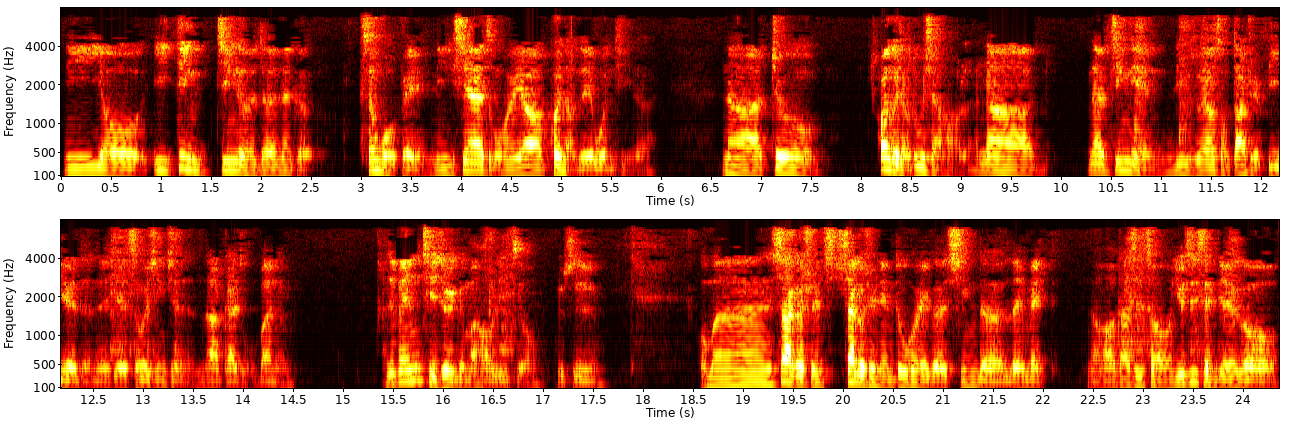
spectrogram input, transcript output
你有一定金额的那个生活费，你现在怎么会要困扰这些问题呢？那就换个角度想好了，那那今年，例如说要从大学毕业的那些社会新鲜人，那该怎么办呢？这边其实就一个蛮好的例子哦，就是我们下个学下个学年度会有一个新的 LAMET 然后他是从 UC San Diego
